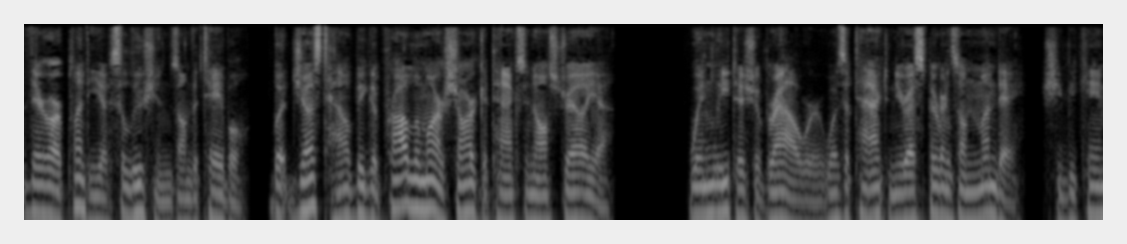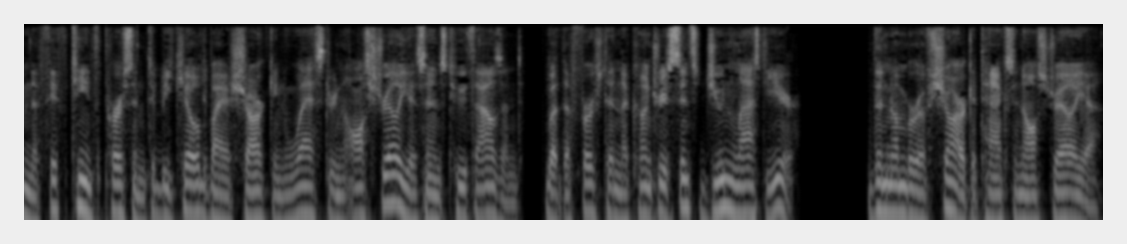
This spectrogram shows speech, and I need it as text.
There are plenty of solutions on the table, but just how big a problem are shark attacks in Australia? When Laeticia Brouwer was attacked near Esperance on Monday, she became the 15th person to be killed by a shark in Western Australia since 2000, but the first in the country since June last year. The number of shark attacks in Australia,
